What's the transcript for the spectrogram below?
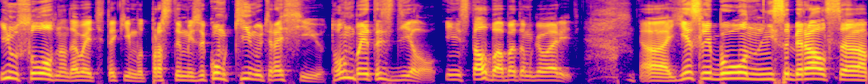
и условно, давайте таким вот простым языком, кинуть Россию, то он бы это сделал и не стал бы об этом говорить. А, если бы он не собирался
